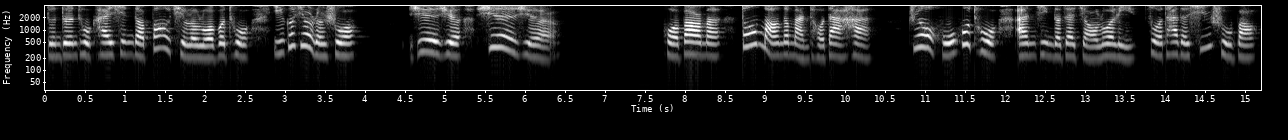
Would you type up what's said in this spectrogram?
墩墩兔开心地抱起了萝卜兔，一个劲儿地说：“谢谢，谢谢！”伙伴们都忙得满头大汗，只有糊糊兔安静地在角落里做他的新书包。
